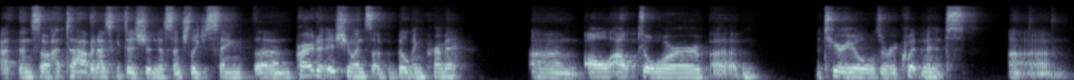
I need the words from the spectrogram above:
and so to have it as a condition, essentially just saying, um, prior to issuance of the building permit, um, all outdoor, um, materials or equipment, um,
